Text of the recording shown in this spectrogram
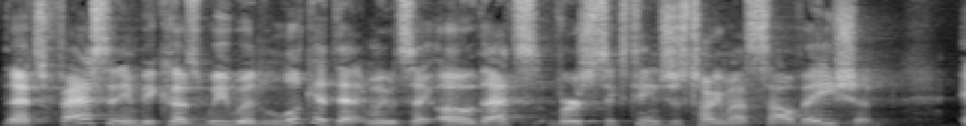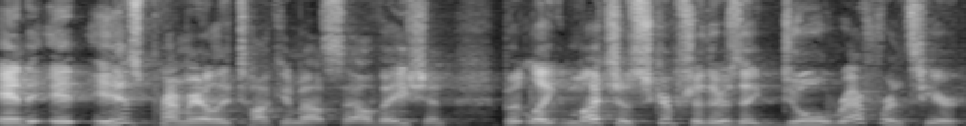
that's fascinating because we would look at that and we would say, oh, that's verse 16 is just talking about salvation. And it is primarily talking about salvation. But like much of Scripture, there's a dual reference here,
